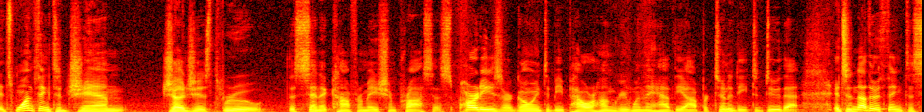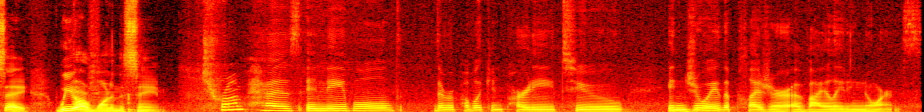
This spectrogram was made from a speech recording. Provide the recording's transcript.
it's one thing to jam judges through the Senate confirmation process. Parties are going to be power hungry when they have the opportunity to do that. It's another thing to say, we are one and the same. Trump has enabled the Republican Party to enjoy the pleasure of violating norms,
